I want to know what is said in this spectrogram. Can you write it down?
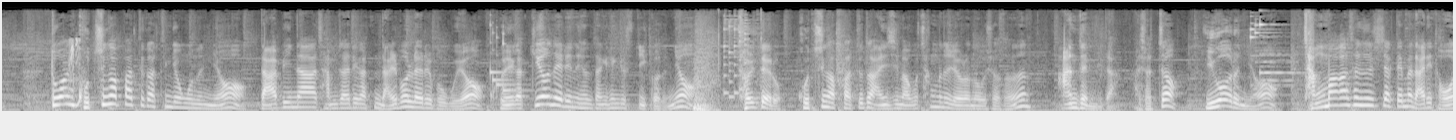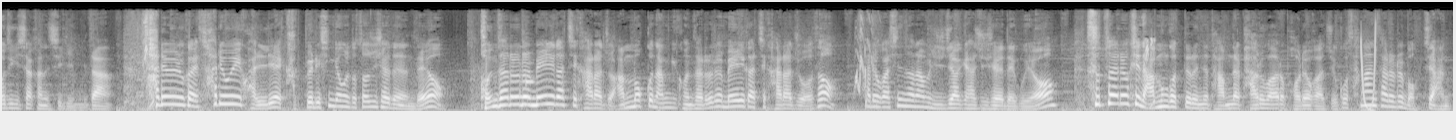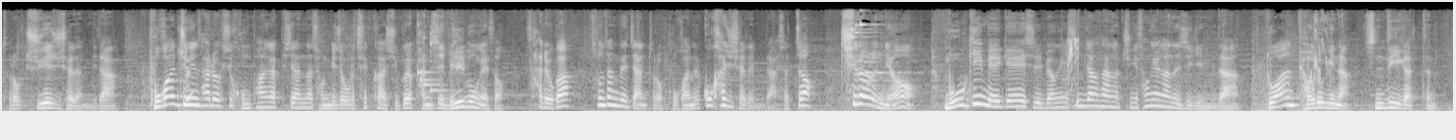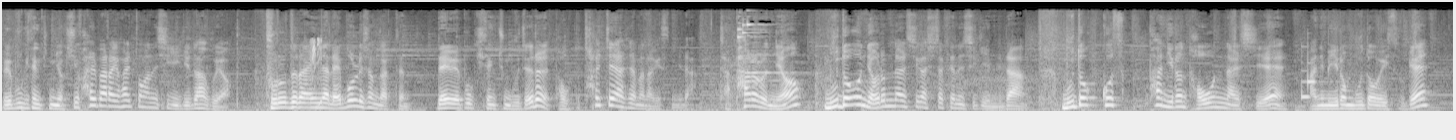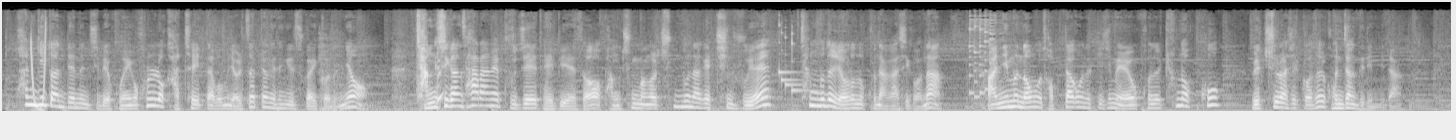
또한 고층 아파트 같은 경우는요 나비나 잠자리 같은 날벌레를 보고요 고양이가 뛰어내리는 현상이 생길 수도 있거든요 절대로 고층 아파트도 안심하고 창문을 열어놓으셔서는 안 됩니다 아셨죠? 6월은요 장마가 슬슬 시작되면 날이 더워지기 시작하는 시기입니다 사료율과 사료의 관리에 각별히 신경을 더 써주셔야 되는데요 건사료를 매일같이 갈아줘. 안 먹고 남긴 건사료를 매일같이 갈아주어서 사료가 신선함을 유지하게 해주셔야 되고요. 습사료 혹시 남은 것들은요 다음날 바로바로 버려가지고 상한 사료를 먹지 않도록 주의해 주셔야 됩니다. 보관 중인 사료 혹시 곰팡이가 피지 않나 정기적으로 체크하시고요. 반드시 밀봉해서 사료가 손상되지 않도록 보관을 꼭 해주셔야 됩니다. 아셨죠? 7월은요 모기 매개의 질병인 심장사상충증이 성행하는 시기입니다. 또한 벼룩이나 진드기 같은 외부 기생충 역시 활발하게 활동하는 시기이기도 하고요. Broadline이나 Revolution 같은 내외부 기생충 구제를 더욱더 철저히 하셔야만 하겠습니다. 자, 8월은요. 무더운 여름 날씨가 시작되는 시기입니다. 무덥고 습한 이런 더운 날씨에 아니면 이런 무더위 속에 환기도 안 되는 집에 고양이가 홀로 갇혀 있다 보면 열사병이 생길 수가 있거든요. 장시간 사람의 부재에 대비해서 방충망을 충분하게 친 후에 창문을 열어놓고 나가시거나 아니면 너무 덥다고 느끼시면 에어컨을 켜놓고 외출하실 것을 권장드립니다.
